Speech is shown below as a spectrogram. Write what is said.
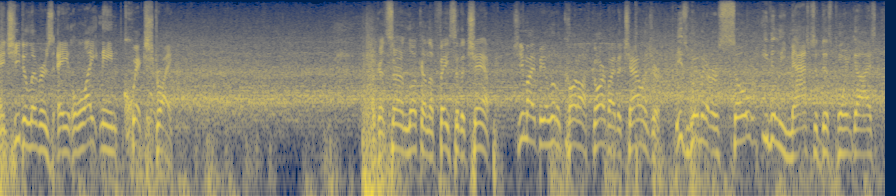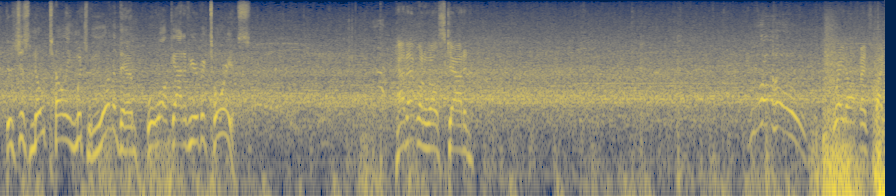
And she delivers a lightning quick strike. A concerned look on the face of the champ. She might be a little caught off guard by the challenger. These women are so evenly matched at this point, guys. There's just no telling which one of them will walk out of here victorious. Had that one well scouted. Whoa! Great offense by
